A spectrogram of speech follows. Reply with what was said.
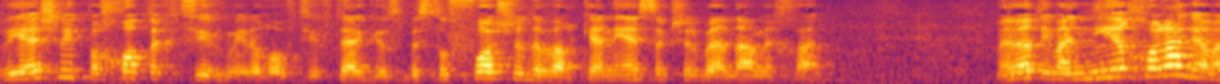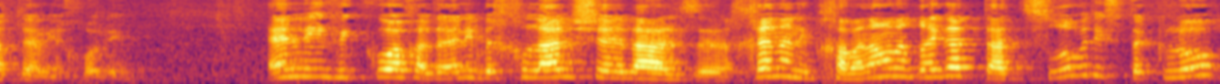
ויש לי פחות תקציב מלרוב צוותי הגיוס, בסופו של דבר, כי אני עסק של בן אדם אחד. אני אומרת, אם אני יכולה, גם אתם יכולים. אין לי ויכוח על זה, אין לי בכלל שאלה על זה. לכן אני בכוונה אומרת, רגע, תעצרו ותסתכלו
